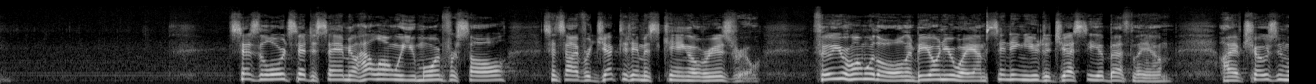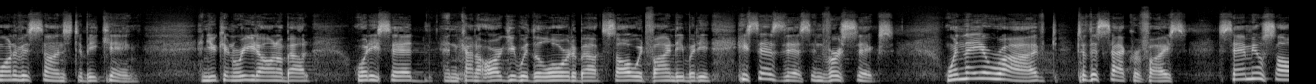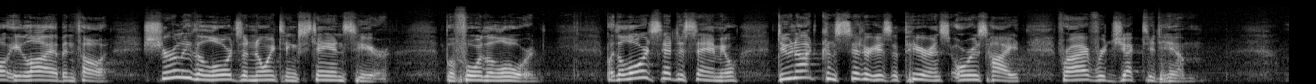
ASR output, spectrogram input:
says the Lord said to Samuel, How long will you mourn for Saul, since I've rejected him as king over Israel? Fill your home with oil and be on your way. I'm sending you to Jesse of Bethlehem. I have chosen one of his sons to be king. And you can read on about what he said and kind of argue with the Lord about Saul would find him. But he, he says this in verse 6 When they arrived to the sacrifice, Samuel saw Eliab and thought, Surely the Lord's anointing stands here before the Lord. But the Lord said to Samuel, Do not consider his appearance or his height, for I have rejected him.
